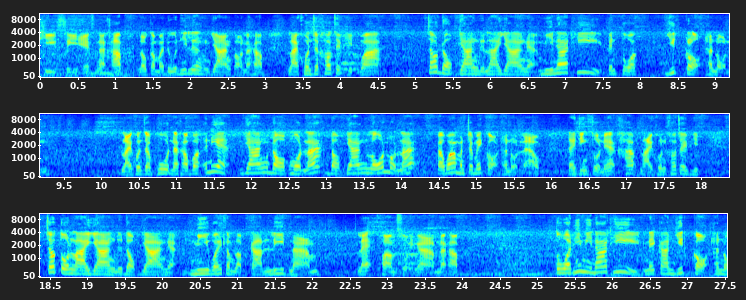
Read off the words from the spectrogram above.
TCS นะครับ เรากลับมาดูที่เรื่องของยางต่อนะครับ หลายคนจะเข้าใจผิดว่าเจ้าดอกยางหรือลายยางเนี่ยมีหน้าที่เป็นตัวยึดเกาะถนน หลายคนจะพูดนะครับว่าเอ้เนี่ยยางดอกหมดละดอกยางล้นหมดละแปลว่ามันจะไม่เกาะถนนแล้ว แต่จริงส่วนนี้ครับหลายคนเข้าใจผิด เจ้าตัวลายยางหรือดอกยางเนี่ยมีไว้สำหรับการรีดน้ำและความสวยงามนะครับ ตัวที่มีหน้าที่ในการยึดเกาะถน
